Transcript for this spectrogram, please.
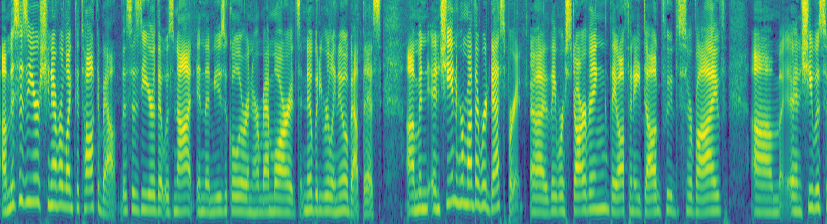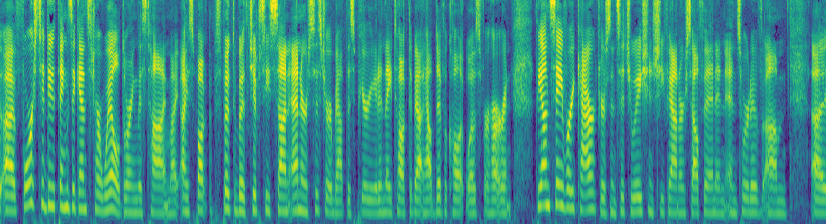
um, this is a year she never liked to talk about. This is a year that was not in the musical or in her memoir. It's nobody really knew about this. Um, and and she and her mother were desperate. Uh, they were starving. They often ate dog food to survive. Um, and she was uh, forced to do things against her will during this time. I, I spoke, spoke to both Gypsy's son and her sister about this period, and they talked about how difficult it was for her and the unsavory characters and situations she found herself in, and, and sort of, um, uh,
